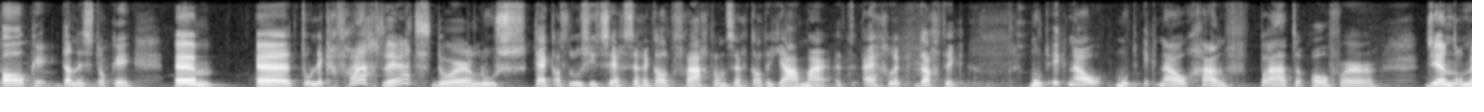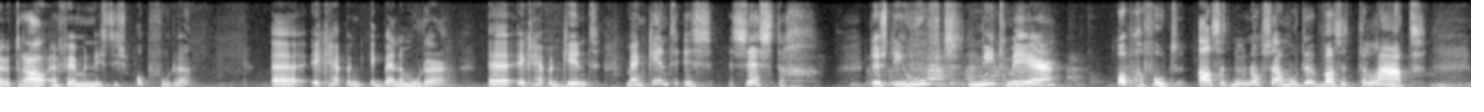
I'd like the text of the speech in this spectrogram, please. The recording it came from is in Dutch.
Oké, dan is het oké. Ehm, eh, toen ik gevraagd werd door Loes... Kijk, als Loes iets zegt, zeg ik altijd vraag, dan zeg ik altijd ja. Maar het, eigenlijk dacht ik moet ik, nou, moet ik nou gaan praten over genderneutraal en feministisch opvoeden? Uh, ik, heb een, ik ben een moeder, uh, ik heb een kind. Mijn kind is 60. Dus die hoeft niet meer opgevoed. Als het nu nog zou moeten, was het te laat.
